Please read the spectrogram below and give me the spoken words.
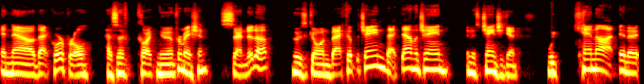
And now that corporal has to collect new information, send it up, who's going back up the chain, back down the chain, and it's changed again. We cannot in a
